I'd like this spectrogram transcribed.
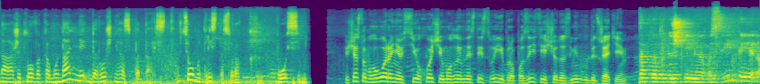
на житлово-комунальне і дорожнє господарство. В цьому 348. Під час обговорення всі охочі могли внести свої пропозиції щодо змін у бюджеті. Заклади дошкільної освіти е,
